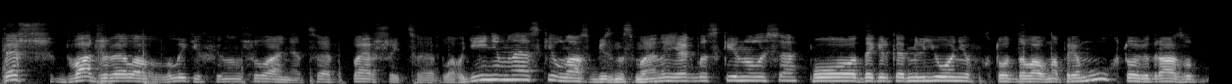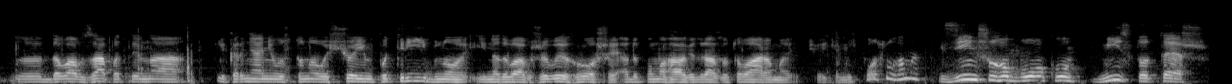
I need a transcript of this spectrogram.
теж два джерела великих фінансування. Це перший це благодійні внески. У нас бізнесмени якби скинулися по декілька мільйонів. Хто давав напряму, хто відразу е, давав запити на лікарняні установи, що їм потрібно, і надавав живих грошей, а допомагав відразу товарами чи якимись послугами. З іншого боку, місто теж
